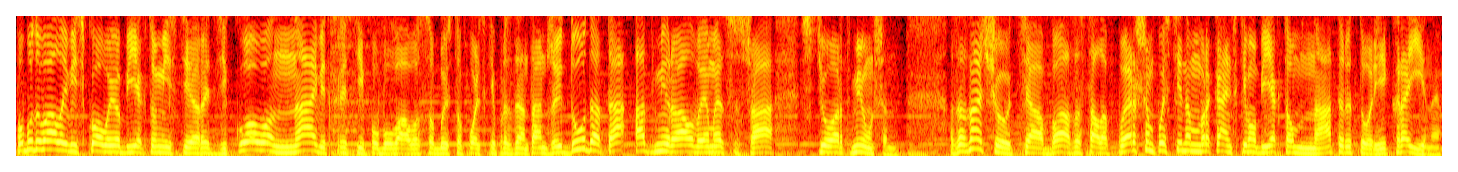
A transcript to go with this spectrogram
Побудували військовий об'єкт у місті Редзіково. На відкритті побував особисто польський президент Анджей Дуда та адмірал ВМС США Стюарт Мюншен. Зазначу, ця база стала першим постійним американським об'єктом на території країни.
